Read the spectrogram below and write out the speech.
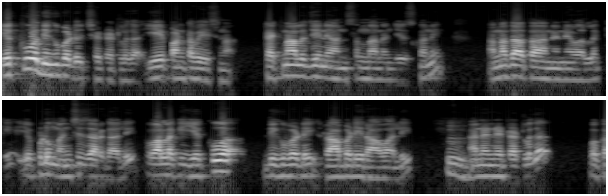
ఎక్కువ దిగుబడి వచ్చేటట్లుగా ఏ పంట వేసినా టెక్నాలజీని అనుసంధానం చేసుకొని అన్నదాత అనే వాళ్ళకి ఎప్పుడు మంచి జరగాలి. వాళ్ళకి ఎక్కువ దిగుబడి రాబడి రావాలి అని అనేటట్లుగా ఒక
